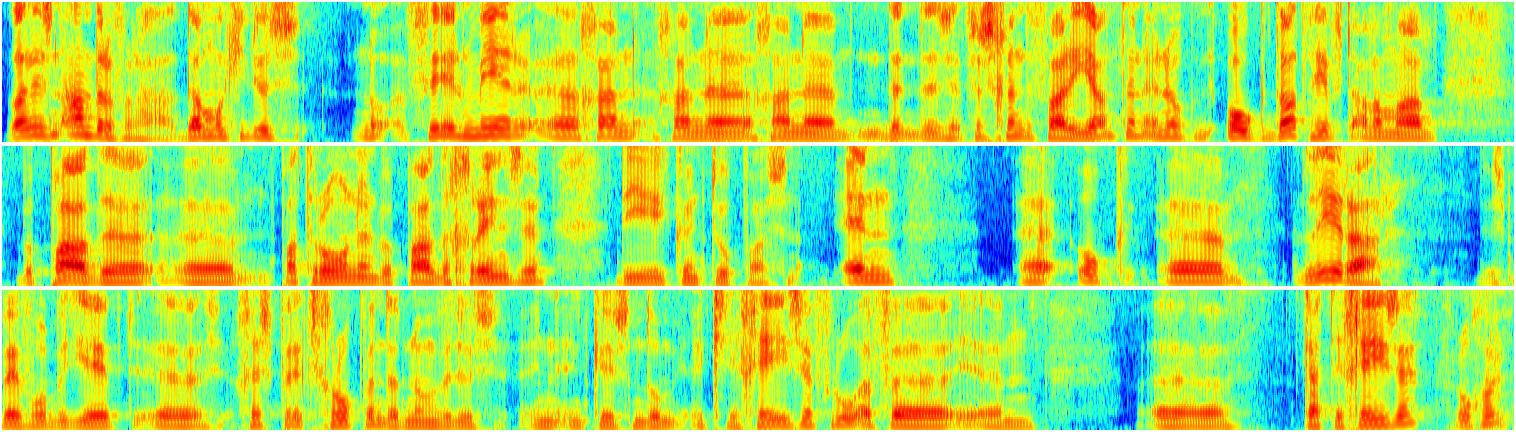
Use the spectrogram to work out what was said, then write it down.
dat is een ander verhaal. Dan moet je dus veel meer uh, gaan, gaan, uh, gaan uh, de, de, verschillende varianten. En ook, ook dat heeft allemaal bepaalde patronen, bepaalde grenzen die je kunt toepassen. En ook leraar. Dus bijvoorbeeld, je hebt gespreksgroepen, dat noemen we dus in, in christendom exegese, of catechese vroeger. Mhm.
